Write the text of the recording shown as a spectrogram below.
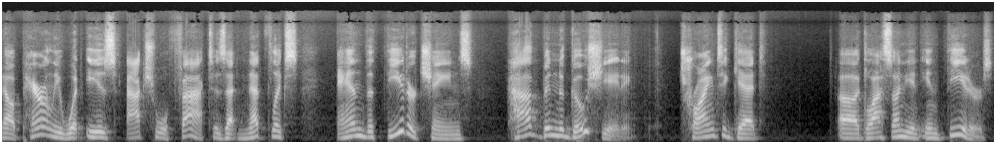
Now, apparently, what is actual fact is that Netflix and the theater chains have been negotiating, trying to get uh, Glass Onion in theaters,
